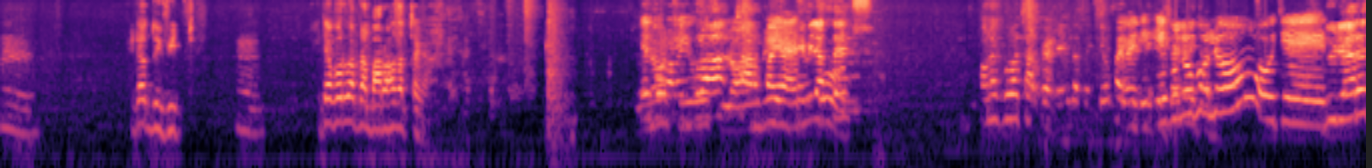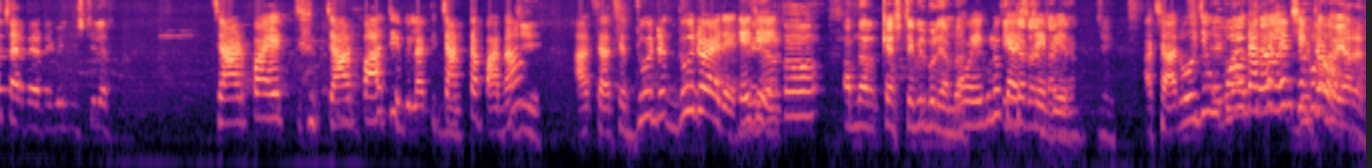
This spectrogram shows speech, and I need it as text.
হুম। এটা দুই ফিট হুম। এটা পড়বে আপনার বারো হাজার টাকা। অনেকগুলো চার টেবিল আছে। tools. অনেকগুলো চার পায়ের টেবিল আছে কেউ পাইবে এই যে এগুলো হলো ওই যে দুই ডায়ারের চার পায়ের টেবিল স্টিলের চার পায়ের চার পা টেবিল আর কি চারটা পা না? আচ্ছা আচ্ছা দুই দুই ডয়ারে এই যে। তো আপনার ক্যাশ টেবিল বলি আমরা। ও, এগুলো table। থাকে। জি। আচ্ছা আর ওই যে উপরে দেখালেন সেগুলো? ডয়ারের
